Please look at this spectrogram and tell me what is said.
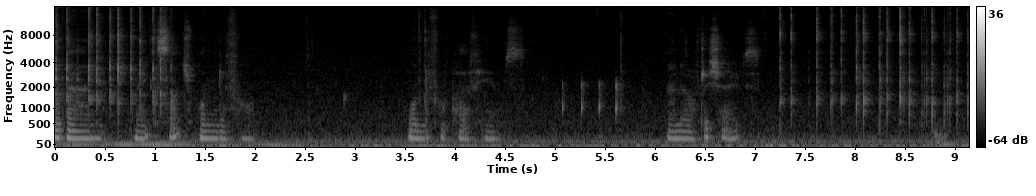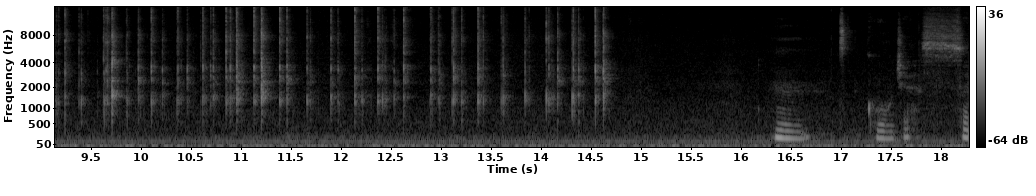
Rabanne makes such wonderful, wonderful perfumes and aftershaves. Hmm, gorgeous, so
